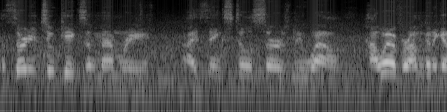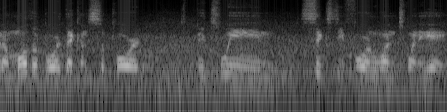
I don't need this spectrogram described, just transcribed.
the 32 gigs of memory, I think, still serves me well. However, I'm going to get a motherboard that can support between 64 and 128,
